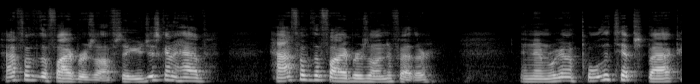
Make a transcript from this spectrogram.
half of the fibers off. So you're just going to have half of the fibers on the feather. And then we're going to pull the tips back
